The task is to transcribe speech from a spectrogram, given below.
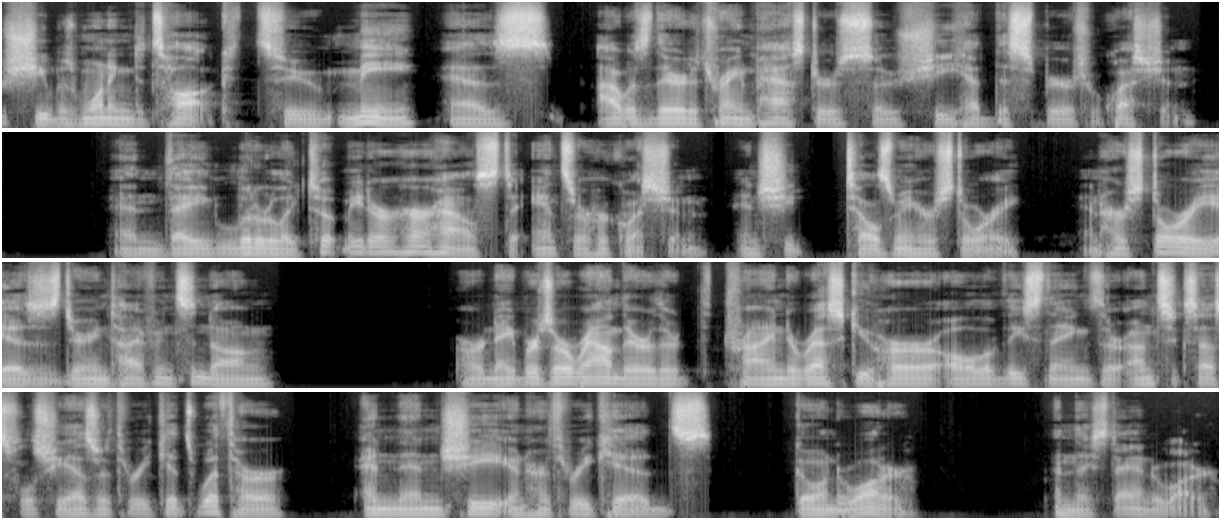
she was wanting to talk to me as I was there to train pastors. So she had this spiritual question. And they literally took me to her house to answer her question. And she tells me her story. And her story is during Typhoon Sendong, her neighbors are around there. They're trying to rescue her, all of these things. They're unsuccessful. She has her three kids with her. And then she and her three kids go underwater and they stay underwater.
